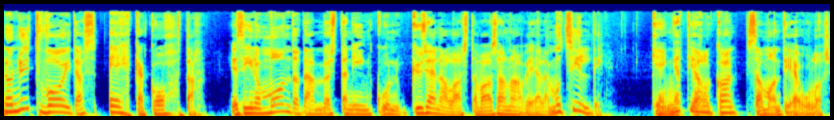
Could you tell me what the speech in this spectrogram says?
no nyt voitas ehkä kohta. Ja siinä on monta tämmöistä niin kuin kyseenalaistavaa sanaa vielä, mutta silti kengät jalkaan, saman tien ulos.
